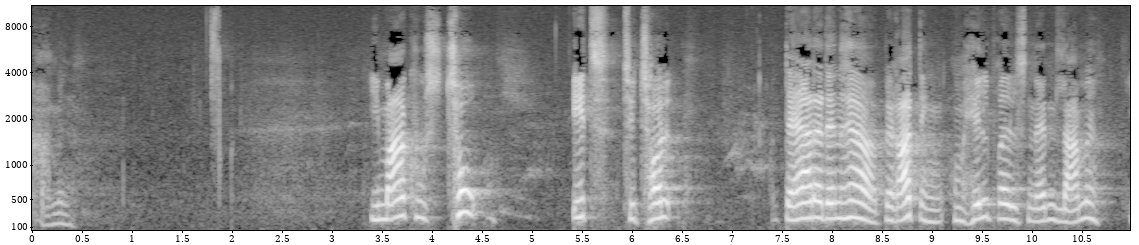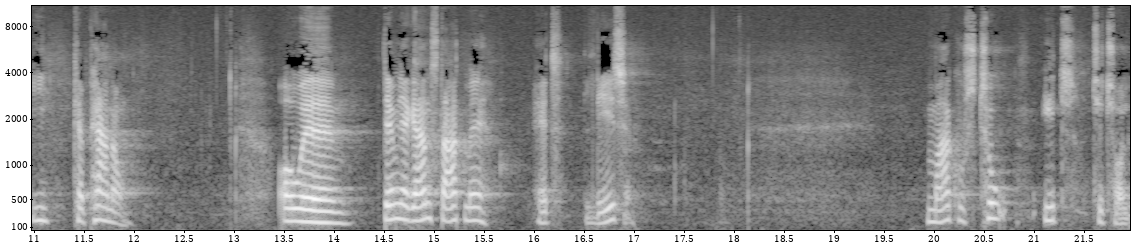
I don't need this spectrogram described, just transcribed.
Amen. I Markus 2, 1-12, der er der den her beretning om helbredelsen af den lamme i Kapernaum. Og øh, den vil jeg gerne starte med at læse. Markus 2, 1-12.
